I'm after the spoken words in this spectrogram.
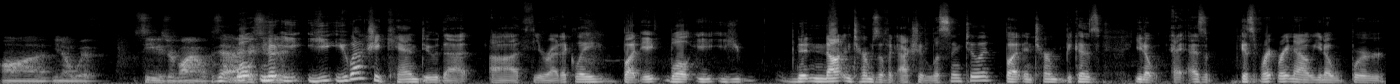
on you know with CDs or vinyl because yeah I well, no, you, you actually can do that uh, theoretically, but it well you, you not in terms of like actually listening to it, but in term because you know as a because right, right now you know we're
